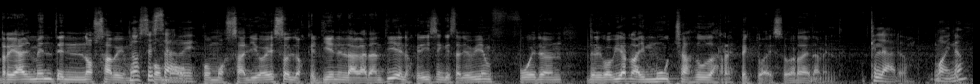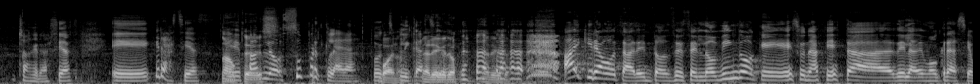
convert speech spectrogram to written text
realmente no sabemos No cómo, sabe. cómo salió eso. Los que tienen la garantía y los que dicen que salió bien fueron del gobierno. Hay muchas dudas respecto a eso, verdaderamente. Claro. Bueno, muchas gracias. Eh, gracias. No, Eh. Pablo, súper clara tu Bueno, me explicación. alegro, me alegro. Hay que ir a votar entonces el domingo, que es una fiesta de la democracia.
